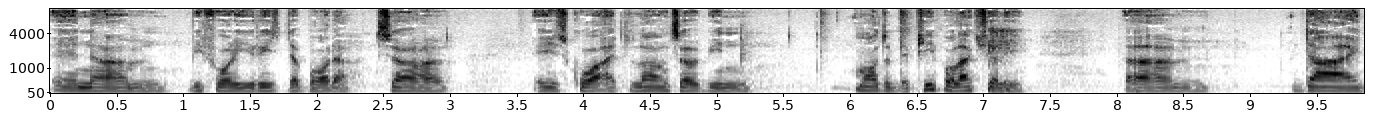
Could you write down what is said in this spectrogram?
and um, before you reach the border. So it's quite long. So been most of the people actually um, died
